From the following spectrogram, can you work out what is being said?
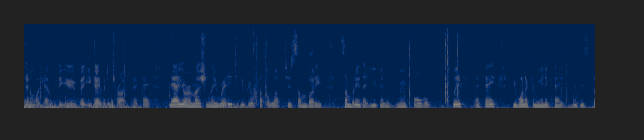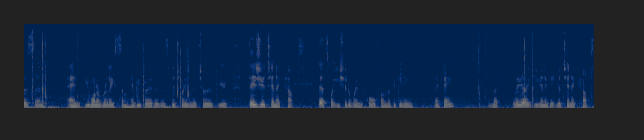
didn't work out for you, but you gave it a try, okay? Now you're emotionally ready to give your cup of love to somebody, somebody that you can move forward with, okay? You want to communicate with this person and you want to release some heavy burdens between the two of you. There's your Ten of Cups. That's what you should have went for from the beginning, okay? Leo, you're going to get your Ten of Cups.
